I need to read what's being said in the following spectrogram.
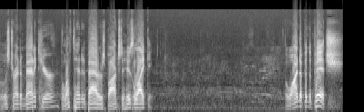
Lewis trying to manicure the left-handed batter's box to his liking. The windup in the pitch.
